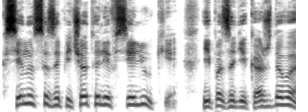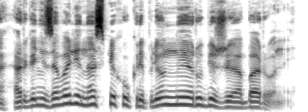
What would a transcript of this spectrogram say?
ксеносы запечатали все люки и позади каждого организовали наспех укрепленные рубежи обороны.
